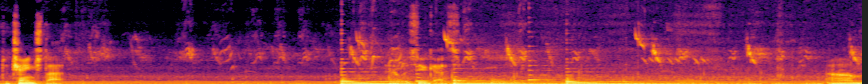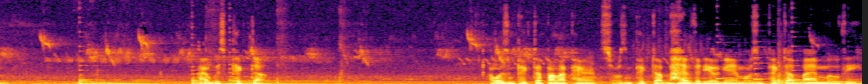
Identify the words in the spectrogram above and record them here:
to change that. And it was you guys. Um, I was picked up. I wasn't picked up by my parents. I wasn't picked up by a video game. I wasn't picked up by a movie.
